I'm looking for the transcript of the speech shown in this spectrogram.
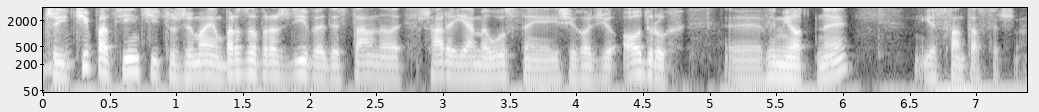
Czyli ci pacjenci, którzy mają bardzo wrażliwe, dystalne szare jamy ustne, jeśli chodzi o odruch e, wymiotny, jest fantastyczna.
